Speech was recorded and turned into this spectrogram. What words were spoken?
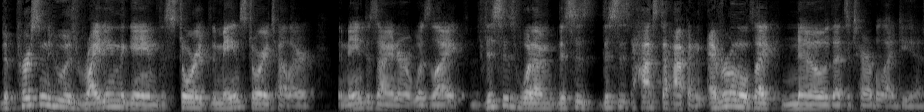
the person who is writing the game, the story, the main storyteller, the main designer was like this is what i'm this is this is has to happen. Everyone was like no that's a terrible idea.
